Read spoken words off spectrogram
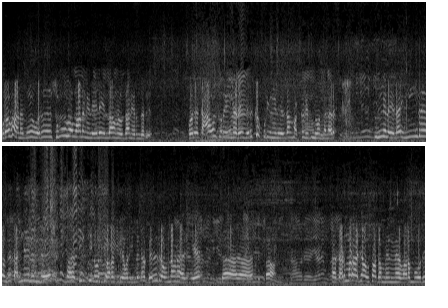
உறவானது ஒரு சுமூகமான நிலையில இல்லாமல் தான் இருந்தது. ஒரு காவல்துறையினரை வெறுக்கக்கூடிய நிலையில் தான் மக்கள் இருந்து வந்தனர். இந்நிலையில இன்று வந்து தஞ்சையிலிருந்து திருச்சி நோக்கி வரக்கூடிய வழியில பெல் ரவுண்டான அருகே தர்மராஜா தம்பியினர் வரும்போது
